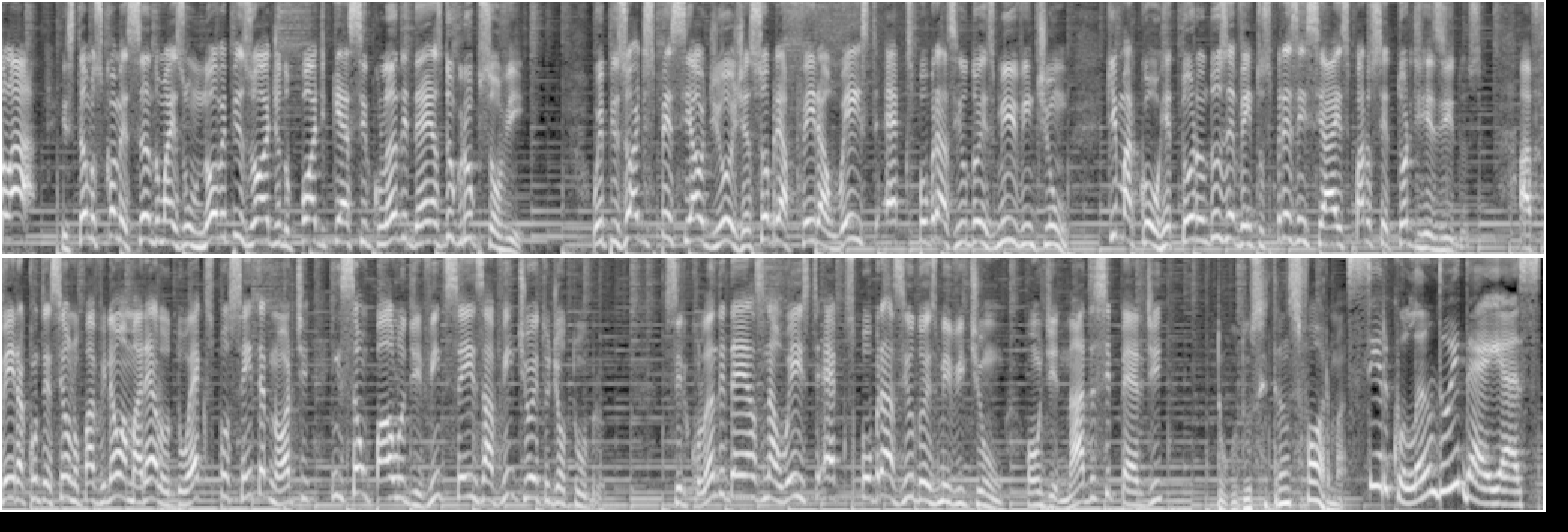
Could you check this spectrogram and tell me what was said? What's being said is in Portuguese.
Olá, estamos começando mais um novo episódio do podcast Circulando Ideias do Grupo Solvi. O episódio especial de hoje é sobre a feira Waste Expo Brasil 2021, que marcou o retorno dos eventos presenciais para o setor de resíduos. A feira aconteceu no pavilhão amarelo do Expo Center Norte, em São Paulo, de 26 a 28 de outubro. Circulando ideias na Waste Expo Brasil 2021, onde nada se perde, tudo se transforma. Circulando ideias.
